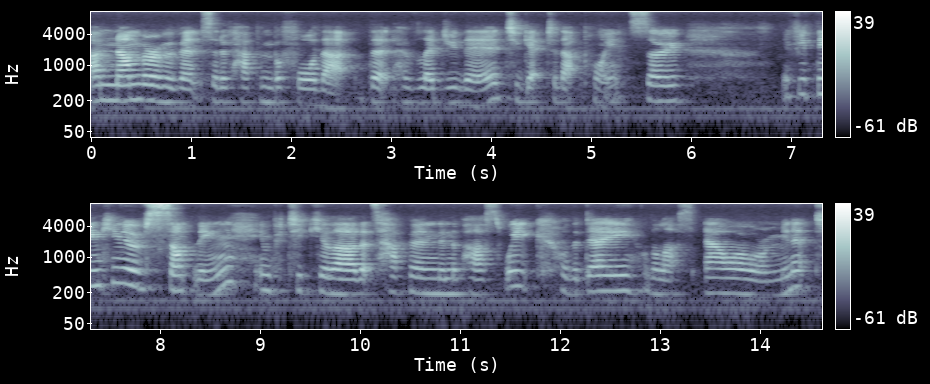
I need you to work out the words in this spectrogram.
a number of events that have happened before that that have led you there to get to that point. So, if you're thinking of something in particular that's happened in the past week or the day or the last hour or a minute,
